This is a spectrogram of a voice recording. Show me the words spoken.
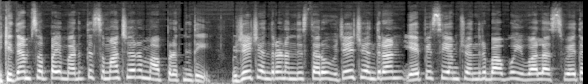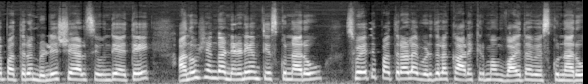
ఇక ఇదే మరింత సమాచారం మా ప్రతినిధి విజయ్ చంద్రన్ అందిస్తారు. విజయ్ చంద్రన్ ఏపీ సీఎం చంద్రబాబు ఇవాళ శ్వేతపత్రం రిలీజ్ చేయాల్సి ఉంది. అయితే అనూహ్యంగా నిర్ణయం తీసుకున్నారు. శ్వేతపత్రాల విడుదల కార్యక్రమం వాయిదా వేసుకున్నారు.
